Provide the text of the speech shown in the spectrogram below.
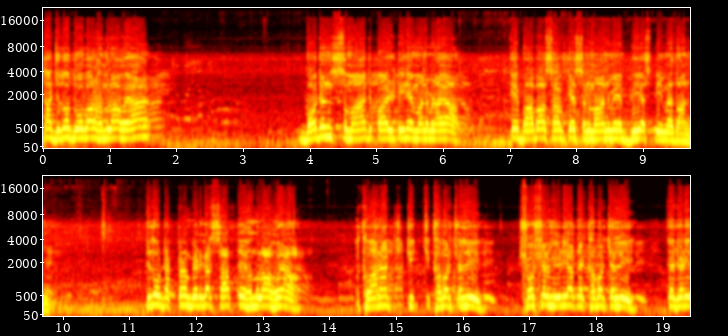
ਤਾਂ ਜਦੋਂ ਦੋ ਵਾਰ ਹਮਲਾ ਹੋਇਆ, ਬਹੁਜਨ ਸਮਾਜ ਪਾਰਟੀ ਨੇ ਮਨ ਬਣਾਇਆ ਕਿ ਬਾਬਾ ਸਾਹਿਬ ਕੇ ਸਨਮਾਨ ਮੇ ਬੀਐਸਪੀ ਮੈਦਾਨ ਮੇ। ਜਦੋਂ ਡਾਕਟਰ ਅੰਬੇਡਕਰ ਸਾਹਿਬ ਤੇ ਹਮਲਾ ਹੋਇਆ, ਅਖਬਾਰਾਂ 'ਚ ਖਬਰ ਚੱਲੀ, ਸੋਸ਼ਲ ਮੀਡੀਆ ਤੇ ਖਬਰ ਚੱਲੀ ਕਿ ਜਿਹੜੀ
